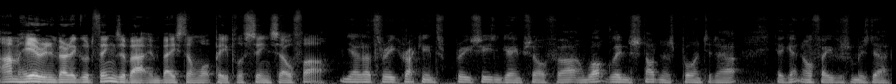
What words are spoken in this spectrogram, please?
I'm hearing very good things about him based on what people have seen so far. He had three cracking pre-season games so far, and what Glynn Snodin has pointed out, he'll get no favours from his dad.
